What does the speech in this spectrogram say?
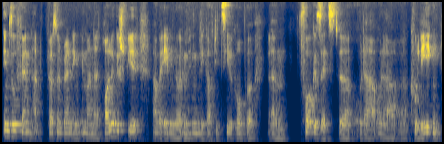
Insofern hat Personal Branding immer eine Rolle gespielt, aber eben nur im Hinblick auf die Zielgruppe ähm, Vorgesetzte oder, oder äh, Kollegen.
